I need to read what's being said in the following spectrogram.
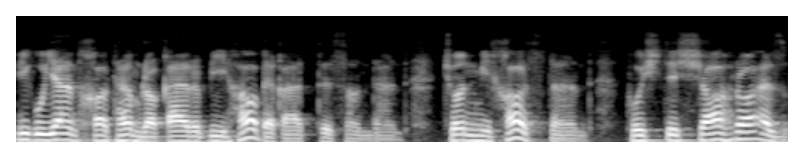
می‌گویند خاتم را غربی ها به قتل رساندند چون می‌خواستند پشت شاه را از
